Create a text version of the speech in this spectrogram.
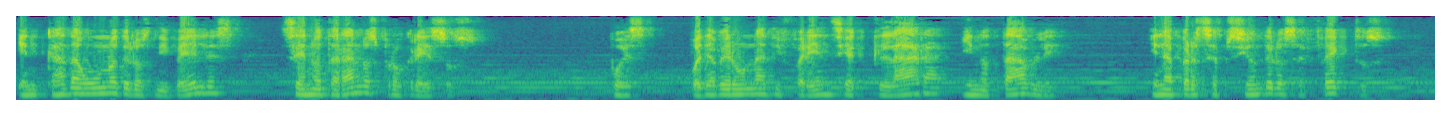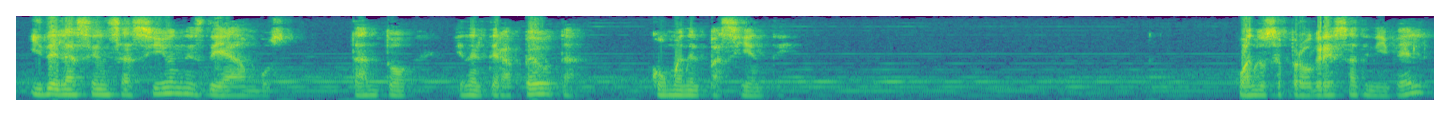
En cada uno de los niveles se notarán los progresos, pues puede haber una diferencia clara y notable en la percepción de los efectos y de las sensaciones de ambos, tanto en el terapeuta como en el paciente. Cuando se progresa de nivel,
